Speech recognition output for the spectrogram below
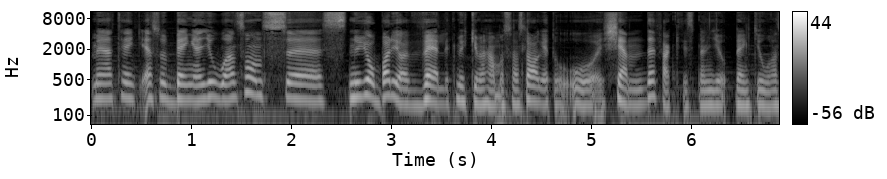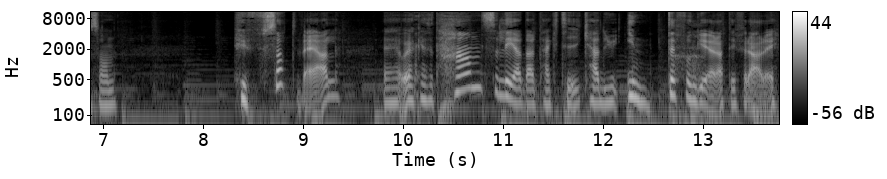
men jag tänker, alltså Bengan Johanssons, eh, nu jobbade jag väldigt mycket med handbollslandslaget och, och kände faktiskt Ben Bengt Johansson hyfsat väl. Eh, och jag kan säga att hans ledartaktik hade ju inte fungerat i Ferrari.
